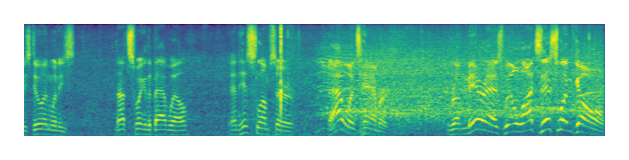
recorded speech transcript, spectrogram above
he's doing when he's not swinging the bat well. And his slumps are that one's hammered. Ramirez will watch this one go.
